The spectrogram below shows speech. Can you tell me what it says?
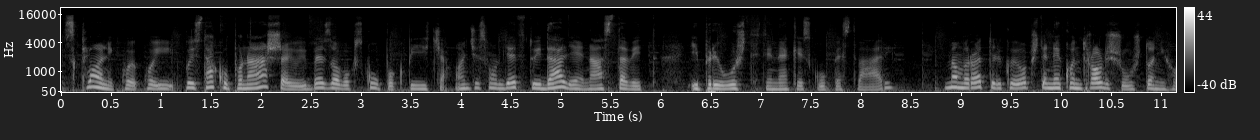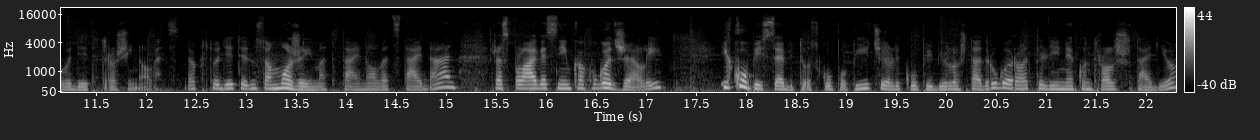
skloni, koji, koji, koji se tako ponašaju i bez ovog skupog pića, on će svom djetetu i dalje nastaviti i priuštiti neke skupe stvari. Imamo roditelji koji uopšte ne kontrolišu u što njihovo djete troši novac. Dakle, to djete jednostavno može imati taj novac taj dan, raspolagati s njim kako god želi i kupi sebi to skupo piće ili kupi bilo šta drugo, roditelji ne kontrolišu taj dio.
